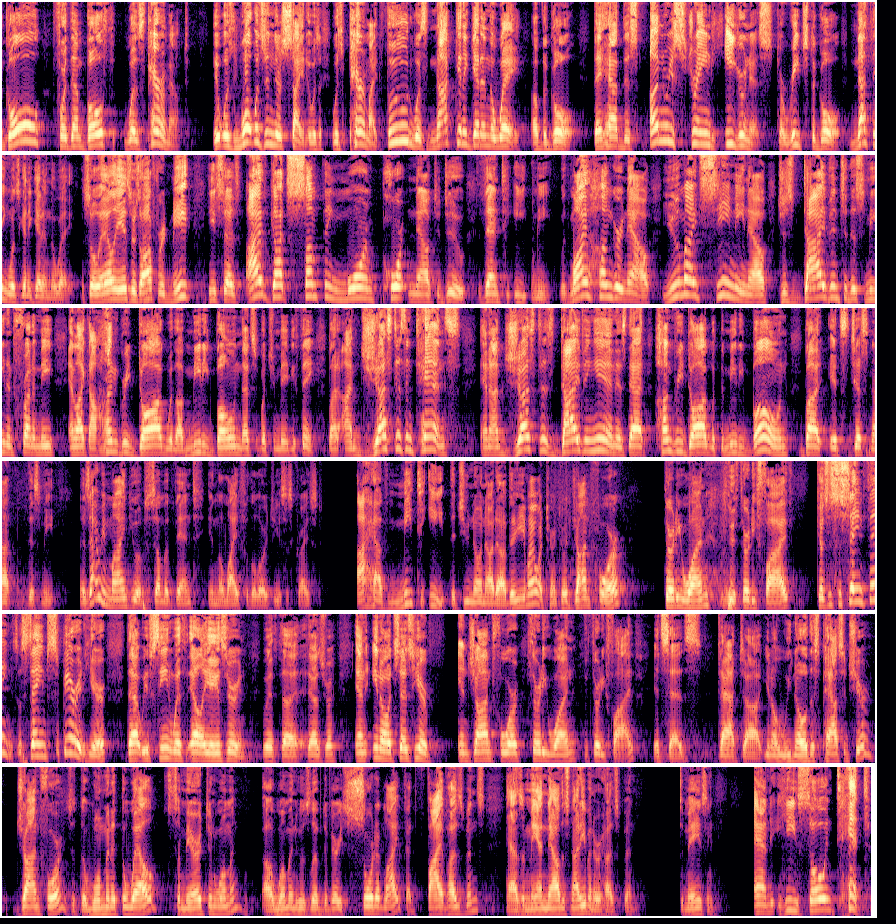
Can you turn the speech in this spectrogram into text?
goal for them both was paramount. It was what was in their sight. It was, it was paramount. Food was not going to get in the way of the goal. They had this unrestrained eagerness to reach the goal. Nothing was going to get in the way. So Eliezer's offered meat. He says, I've got something more important now to do than to eat meat. With my hunger now, you might see me now just dive into this meat in front of me and like a hungry dog with a meaty bone, that's what you maybe think. But I'm just as intense and I'm just as diving in as that hungry dog with the meaty bone, but it's just not this meat. Does that remind you of some event in the life of the Lord Jesus Christ? I have meat to eat that you know not of. You might want to turn to it. John 4, 31 through 35, because it's the same thing. It's the same spirit here that we've seen with Eliezer and with uh, Ezra. And, you know, it says here in John 4, 31 through 35, it says, that, uh, you know, we know this passage here. John 4, is it the woman at the well, Samaritan woman, a woman who's lived a very sordid life, had five husbands, has a man now that's not even her husband. It's amazing. And he's so intent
